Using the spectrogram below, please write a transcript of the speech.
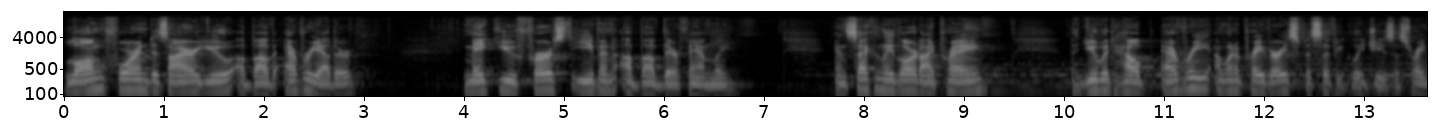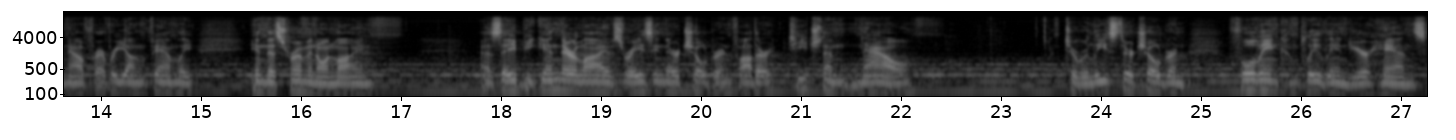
long for and desire you above every other, make you first even above their family. And secondly, Lord, I pray that you would help every, I want to pray very specifically, Jesus, right now for every young family in this room and online. As they begin their lives raising their children, Father, teach them now to release their children fully and completely into your hands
